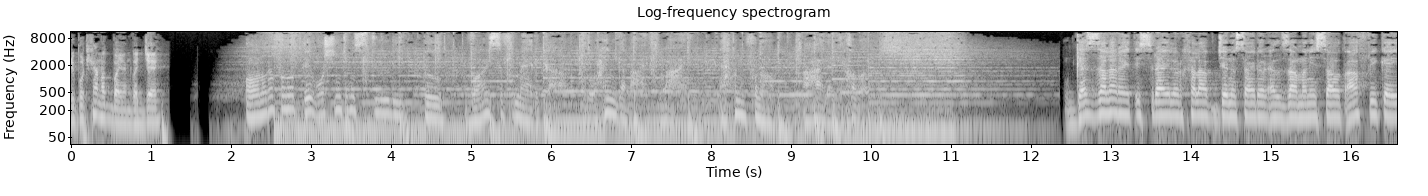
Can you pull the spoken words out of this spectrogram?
ৰিপৰ্টখনত বয়ান কৰিছে Honorable de Washington Studio to Voice of America روحينجا لايف لاين نحن فنو عالمي خبر গজ্জালারাইত ইসরায়েলের খেলাফ জেনোসাইডর এলজামানি সাউথ আফ্রিকায়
